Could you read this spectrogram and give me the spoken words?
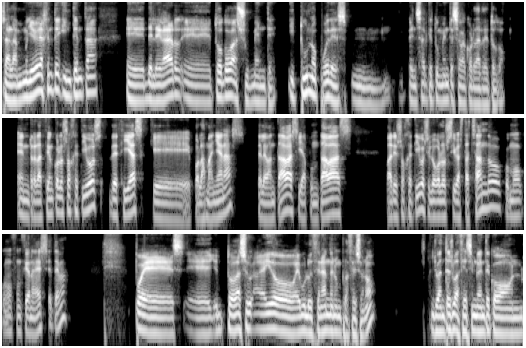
O sea, la mayoría de la gente intenta eh, delegar eh, todo a su mente y tú no puedes mm, pensar que tu mente se va a acordar de todo. En relación con los objetivos, decías que por las mañanas te levantabas y apuntabas varios objetivos y luego los ibas tachando. ¿Cómo, cómo funciona ese tema? Pues eh, todo ha ido evolucionando en un proceso, ¿no? Yo antes lo hacía simplemente con,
